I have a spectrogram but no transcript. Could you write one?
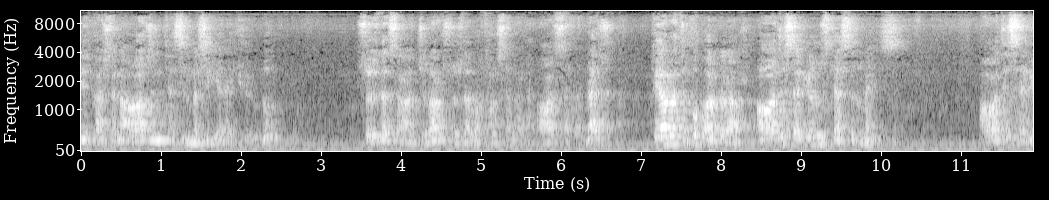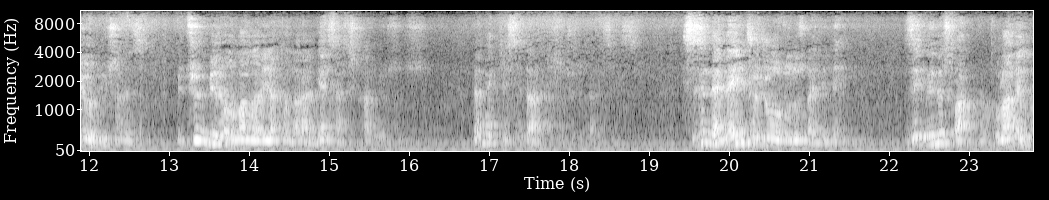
Birkaç tane ağacın kesilmesi gerekiyordu. Sözde sanatçılar, sözde vatanseverler, ağaç severler. Kıyameti kopardılar. Ağacı seviyoruz, kestirmeyiz. Ağacı seviyorduysanız, bütün bir ormanları yakanlara niye ses çıkarmıyorsunuz? Demek ki siz de ateşin çocuklarısınız. Sizin de neyin çocuğu olduğunuz belli değil. Zihniniz farklı, bulanık.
